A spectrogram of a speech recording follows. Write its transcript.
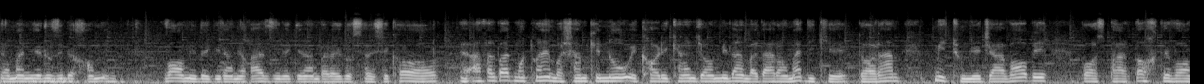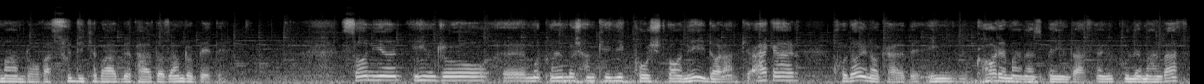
یا من یه روزی بخوام وامی بگیرم یا قرضی بگیرم برای گسترش کار اول باید مطمئن باشم که نوع کاری که انجام میدم و درآمدی که دارم می‌تونه جواب بازپرداخت وامم رو و سودی که باید بپردازم رو بده. ثانیا این رو مطمئن باشم که یک پشتوانه ای دارم که اگر خدای ناکرده این کار من از بین رفت یعنی پول من رفت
